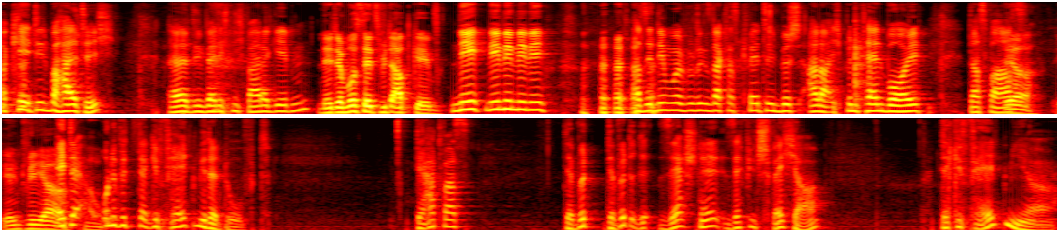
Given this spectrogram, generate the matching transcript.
okay, den behalte ich. Äh, den werde ich nicht weitergeben. Nee, der muss jetzt wieder abgeben. Nee, nee, nee, nee, nee. Also in dem Moment, wo du gesagt hast, Quentin Bisch, Alter, ich bin Fanboy. Das war's. Ja, irgendwie ja. Ey, der, ohne Witz, der gefällt mir, der Duft. Der hat was. Der wird, der wird sehr schnell sehr viel schwächer. Der gefällt mir.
